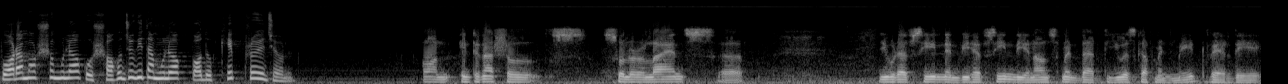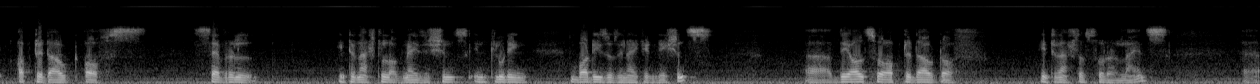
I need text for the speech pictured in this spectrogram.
পরামর্শমূলক ও সহযোগিতামূলক পদক্ষেপ প্রয়োজন on International S- Solar Alliance, uh, you would have seen, and we have seen the announcement that the U.S. government made, where they opted out of several international organizations, including bodies of the United Nations. Uh, they also opted out of International Solar Alliance. Uh,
